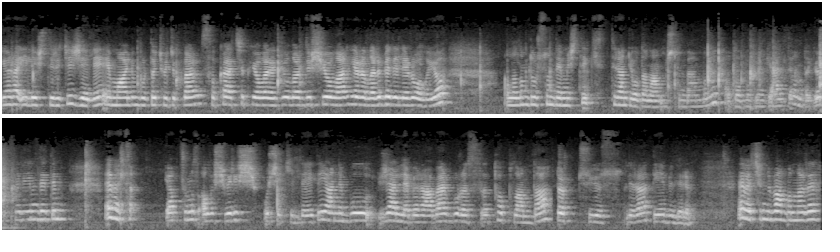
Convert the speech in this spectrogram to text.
yara iyileştirici jeli. E malum burada çocuklar sokağa çıkıyorlar, ediyorlar, düşüyorlar. Yaraları, bereleri oluyor. Alalım dursun demiştik. Trendyol'dan almıştım ben bunu. O da bugün geldi. Onu da göstereyim dedim. Evet, yaptığımız alışveriş bu şekildeydi. Yani bu jelle beraber burası toplamda 400 lira diyebilirim. Evet, şimdi ben bunları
